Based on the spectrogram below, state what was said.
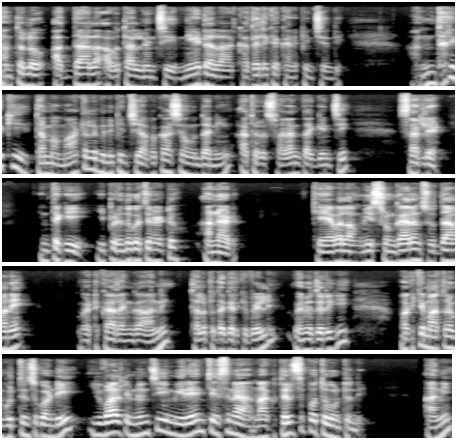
అంతలో అద్దాల అవతాల నుంచి నీడల కదలిక కనిపించింది. అందరికీ తమ మాటలు వినిపించే అవకాశం ఉందని అతడు స్వరం తగ్గించి సర్లే ఇంతకీ ఇప్పుడు ఎందుకు వచ్చినట్టు అన్నాడు. కేవలం మీ శృంగారం చూద్దామనే వెటకారంగా అని తలుపు దగ్గరికి వెళ్ళి వెనుదిరిగి ఒకటి మాత్రం గుర్తుంచుకోండి ఇవాటి నుంచి మీరేం చేసినా నాకు తెలిసిపోతూ ఉంటుంది అని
